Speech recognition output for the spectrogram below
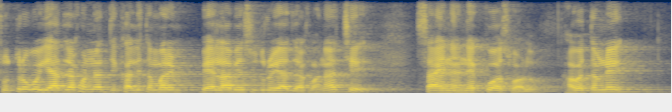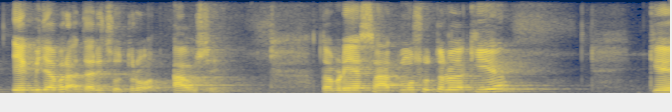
સૂત્રો કોઈ યાદ રાખવાના નથી, ખાલી તમારે પહેલાં બે સૂત્રો યાદ રાખવાના છે સાઇન અને કોસવાળું હવે તમને એકબીજા પર આધારિત સૂત્રો આવશે. તો આપણે અહીંયા સાતમું સૂત્ર લખીએ કે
